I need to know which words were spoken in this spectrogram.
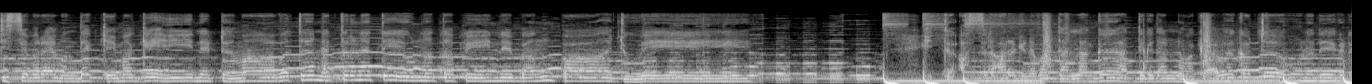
තිස්සෙමරෑ මන් දැක්කේ මගේ නෙට මාවත නැතර නැතේ උන්නත් අපි ඉන්නේ බං පාජුවේ. හිත අස්සර අරගෙන වත්තල් ළඟ අත් දෙක දන්නවා කෑවකට ඕන දෙයකට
